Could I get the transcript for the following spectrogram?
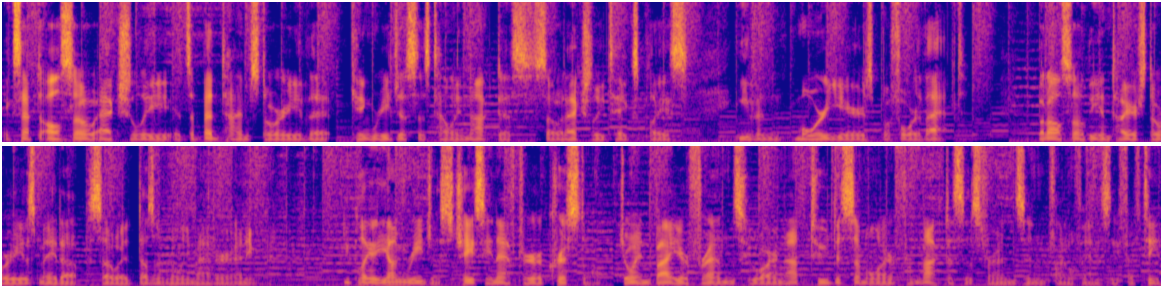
Except also, actually, it's a bedtime story that King Regis is telling Noctis, so it actually takes place even more years before that. But also, the entire story is made up, so it doesn't really matter anyway. You play a young Regis chasing after a crystal, joined by your friends who are not too dissimilar from Noctis's friends in Final Fantasy XV.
